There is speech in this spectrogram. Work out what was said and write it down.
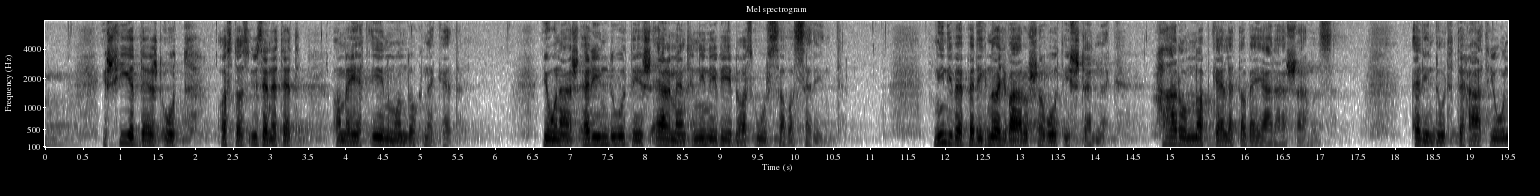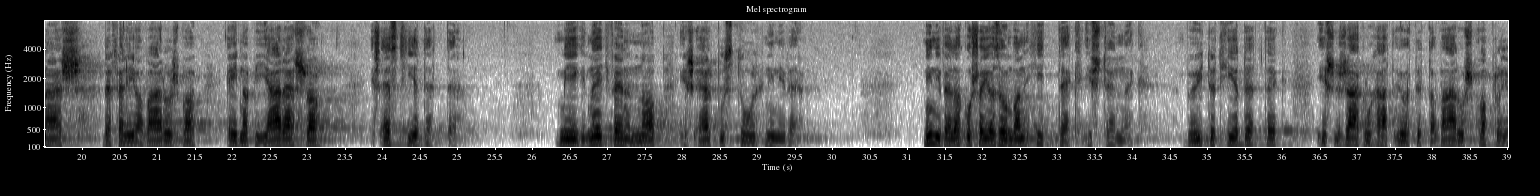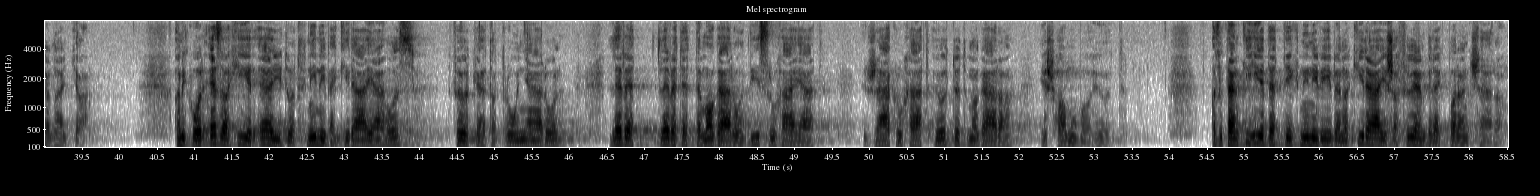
és hirdesd ott azt az üzenetet, amelyet én mondok neked. Jónás elindult, és elment Ninivébe az Úr szava szerint. Ninive pedig nagy városa volt Istennek. Három nap kellett a bejárásához. Elindult tehát Jónás befelé a városba egy napi járásra, és ezt hirdette. Még negyven nap, és elpusztul Ninive. Ninive lakosai azonban hittek Istennek. Bőjtöt hirdettek, és zsákruhát öltött a város apraja nagyja. Amikor ez a hír eljutott Ninive királyához, fölkelt a trónjáról, levet, levetette magáról díszruháját, zsákruhát öltött magára, és hamuba ült. Azután kihirdették Ninivében a király és a főemberek parancsára.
